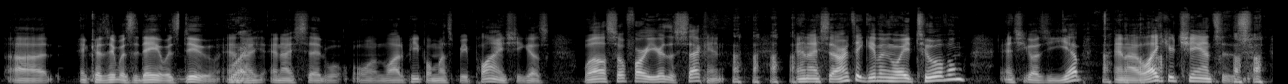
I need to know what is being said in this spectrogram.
uh, because it was the day it was due, and Right. I and I said, well, well, a lot of people must be applying. She goes, well, so far you're the second, and I said, aren't they giving away two of them? And she goes, yep, and I like your chances. so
